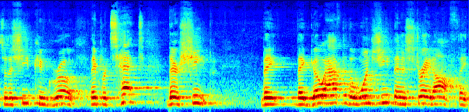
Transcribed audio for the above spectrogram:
so the sheep can grow. They protect their sheep. They, they go after the one sheep that has strayed off. They,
